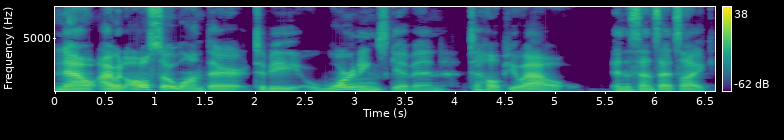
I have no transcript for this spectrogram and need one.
Now, I would also want there to be warnings given to help you out in the sense that it's like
